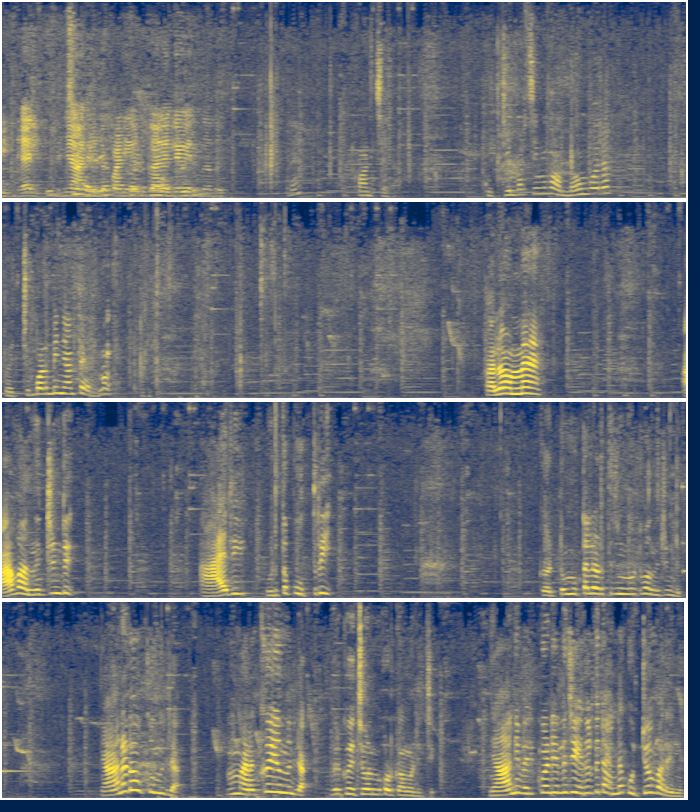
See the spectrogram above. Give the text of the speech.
പിന്നെ അല്ലെങ്കിൽ ഞാനിവിടെ പണിയെടുക്കാനല്ലേ വരുന്നത്. കാണിച്ചു തരാം. കുറ്റിയും പറിച്ചെങ്കിൽ വന്നവും പോരാ. വെച്ചും പടമ്പി ഞാൻ തരണം. ഹലോ അമ്മേ. ആ വന്നിട്ടുണ്ട്. ആര് ഇവിടുത്തെ പുത്രി. കെട്ടുമുട്ടലെടുത്തിട്ട് ഇങ്ങോട്ട് വന്നിട്ടുണ്ട്. ഞാനിവിടെ നോക്കുന്നില്ല ഒന്നും നനക്ക് കഴിയൊന്നുമില്ല ഇവർക്ക് വെച്ച് കൊണ്ട് കൊടുക്കാൻ വേണ്ടിയിട്ട്. ഞാൻ ഇവർക്ക് വേണ്ടി എല്ലാം ചെയ്തു ചെയ്തെടുത്തിട്ട് എന്നെ കുറ്റവും പറയുന്നു.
